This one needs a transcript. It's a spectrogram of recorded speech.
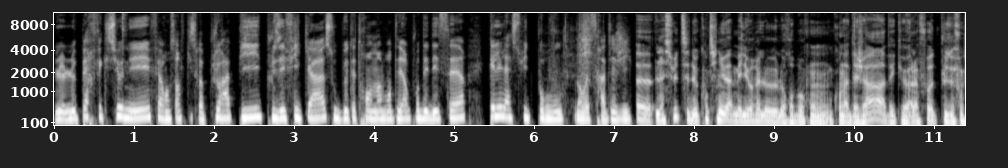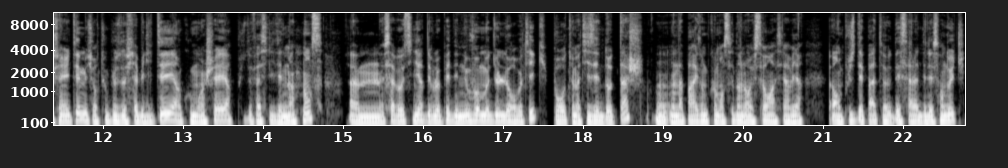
le, le perfectionner, faire en sorte qu'il soit plus rapide, plus efficace, ou peut-être en inventer un pour des desserts? Quelle est la suite pour vous dans votre stratégie? Euh, la suite, c'est de continuer à améliorer le, le robot qu'on a déjà, avec à la fois plus de fonctionnalités, mais surtout plus de fiabilité, un coût moins cher, plus de facilité de maintenance. Euh, ça veut aussi dire développer des nouveaux modules de robotique pour automatiser d'autres tâches. On, on a par exemple commencé dans le restaurant à euh, en plus des pâtes, euh, des salades et des sandwichs,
